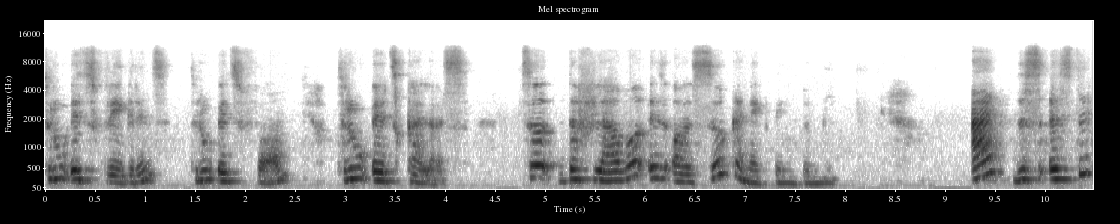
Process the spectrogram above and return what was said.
through its fragrance through its form through its colors so the flower is also connecting to me. And this is the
